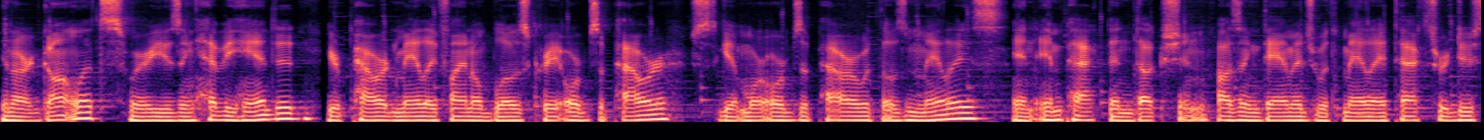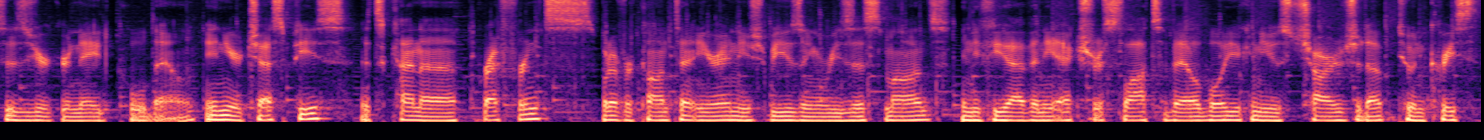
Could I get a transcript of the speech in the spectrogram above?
In our gauntlets, we're using heavy-handed. Your powered melee final blows create orbs of power, just to get more orbs of power with those melees. And impact induction, causing damage with melee attacks reduces your grenade cooldown. In your chest piece, it's kind of preference. Whatever content you're in, you should be using resist mods. And if you have any extra slots available, you can use charge it up to increase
